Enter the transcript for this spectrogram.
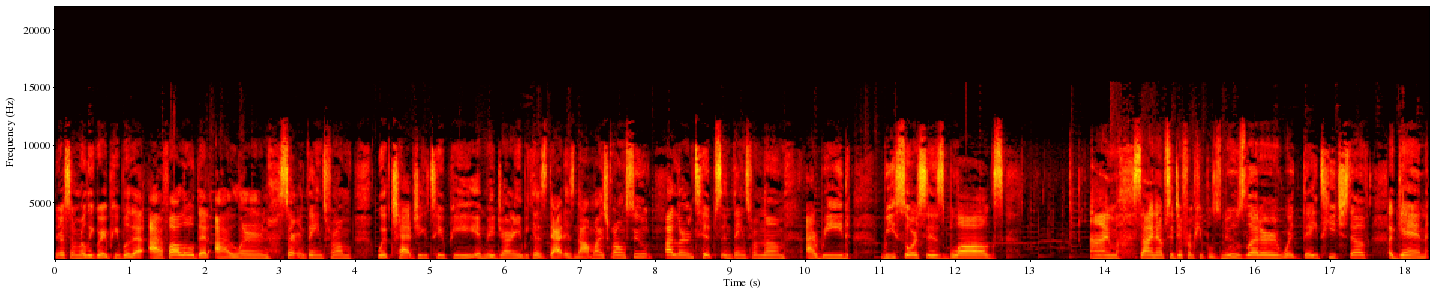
There's some really great people that I follow that I learn certain things from with ChatGTP and Midjourney because that is not my strong suit. I learn tips and things from them. I read resources, blogs, I'm sign up to different people's newsletter where they teach stuff. Again,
